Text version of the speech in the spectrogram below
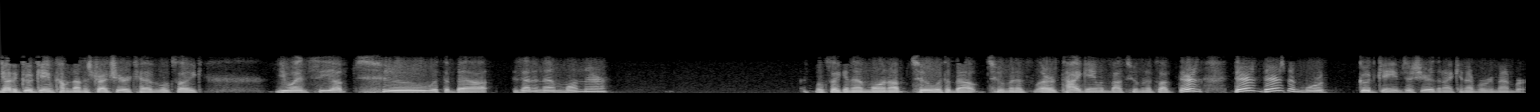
got a good game coming down the stretch here, Kev. It looks like UNC up two with about is that an M one there? It looks like an M one up two with about two minutes or tie game with about two minutes left. There's there there's been more good games this year than I can ever remember.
